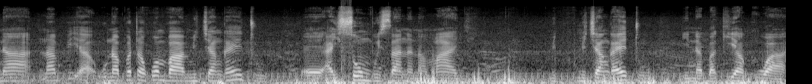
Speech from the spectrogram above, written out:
na, na pia unapata kwamba michanga yetu eh, haisombwi sana na maji. Michanga yetu inabakia kuwa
